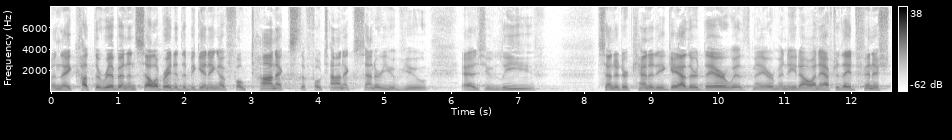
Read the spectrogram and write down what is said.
when they cut the ribbon and celebrated the beginning of Photonics, the Photonic Center you view as you leave. Senator Kennedy gathered there with Mayor Menino, and after they'd finished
